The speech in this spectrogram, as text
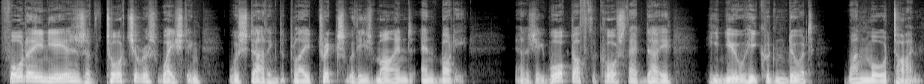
Fourteen years of torturous wasting was starting to play tricks with his mind and body, and as he walked off the course that day, he knew he couldn't do it one more time.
